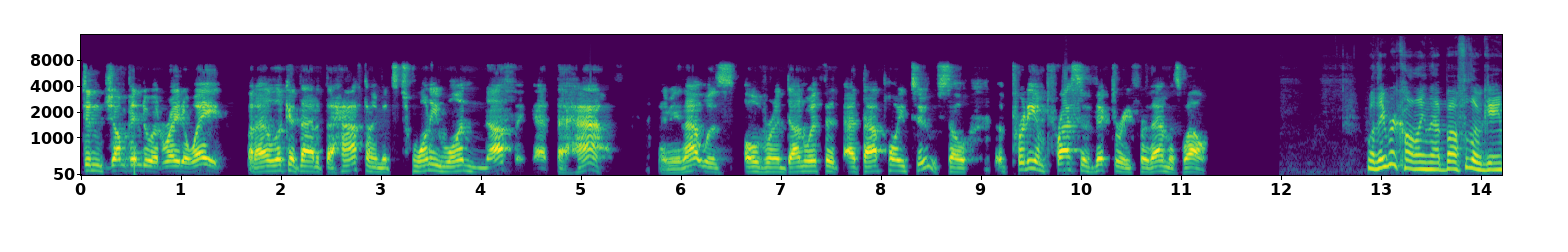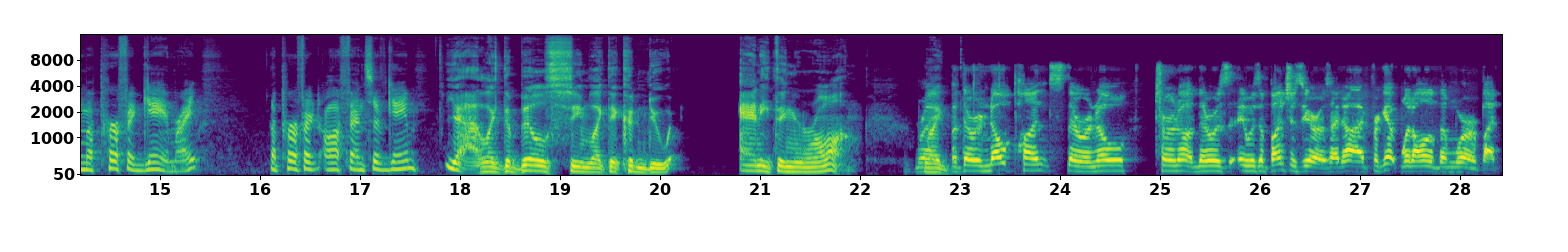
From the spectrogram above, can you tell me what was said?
didn't jump into it right away. But I look at that at the halftime; it's 21 nothing at the half. I mean, that was over and done with it at that point too. So, a pretty impressive victory for them as well. Well, they were calling that Buffalo game a perfect game, right? A perfect offensive game. Yeah, like the Bills seemed like they couldn't do anything wrong. Right, Like- but there were no punts. There were no turnover. There was it was a bunch of zeros. I know I forget what all of them were, but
